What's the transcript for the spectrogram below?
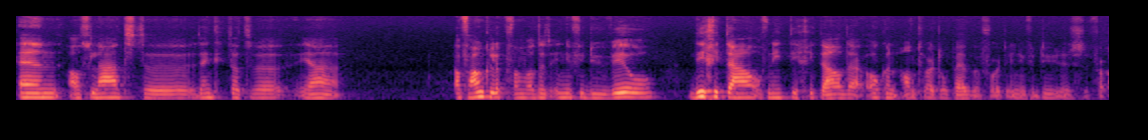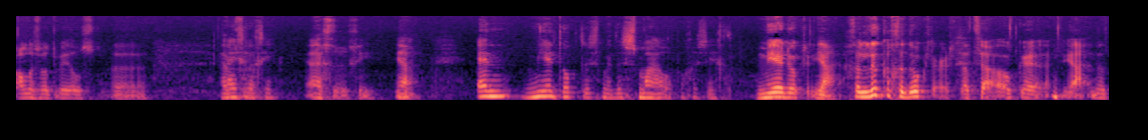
En als laatste denk ik dat we, ja, afhankelijk van wat het individu wil, digitaal of niet digitaal, daar ook een antwoord op hebben voor het individu. Dus voor alles wat wil. Uh, eigen regie. Eigen regie, ja. En meer dokters met een smile op hun gezicht. Meer dokters, ja. Gelukkige dokters. Dat zou ook, uh, ja, dat,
